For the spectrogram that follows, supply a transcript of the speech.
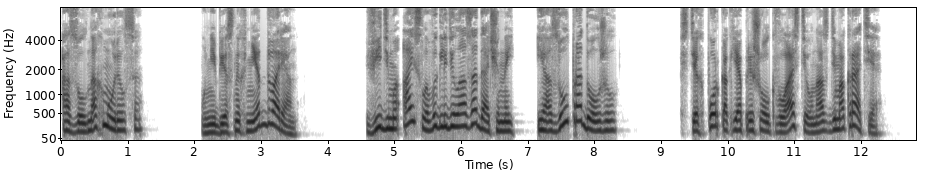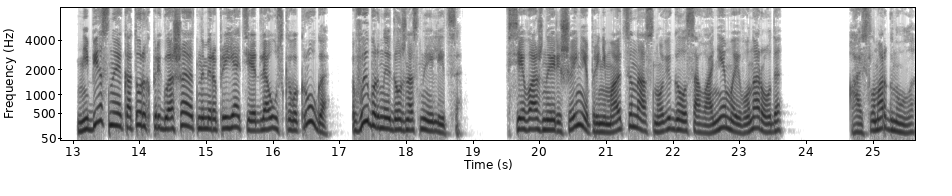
Азул нахмурился. «У небесных нет дворян?» Видимо, Айсла выглядела озадаченной, и Азул продолжил. «С тех пор, как я пришел к власти, у нас демократия. Небесные, которых приглашают на мероприятия для узкого круга, выборные должностные лица. Все важные решения принимаются на основе голосования моего народа. Айсла моргнула.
